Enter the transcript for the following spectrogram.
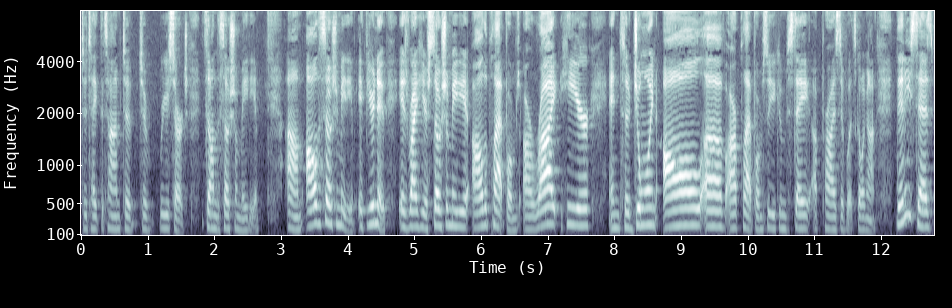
to take the time to, to research. It's on the social media. Um, all the social media, if you're new, is right here. Social media, all the platforms are right here. And so join all of of our platform so you can stay apprised of what's going on. Then he says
